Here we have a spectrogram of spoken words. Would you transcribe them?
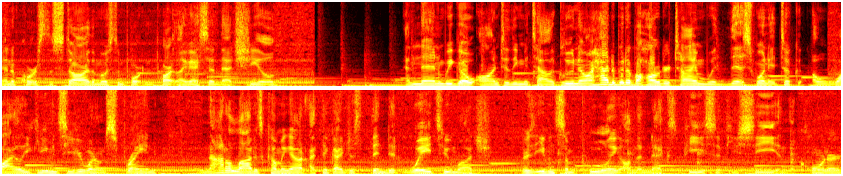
And of course the star, the most important part, like I said, that shield. And then we go on to the metallic blue. Now I had a bit of a harder time with this one. It took a while. You can even see here when I'm spraying, not a lot is coming out. I think I just thinned it way too much. There's even some pooling on the next piece if you see in the corner.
